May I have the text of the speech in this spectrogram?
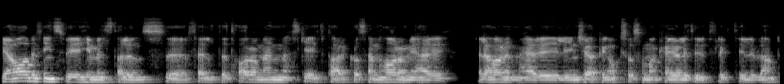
Ja, det finns vid Himmelstalundsfältet har de en skatepark och sen har de här i, eller har de här i Linköping också som man kan göra lite utflykt till ibland.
